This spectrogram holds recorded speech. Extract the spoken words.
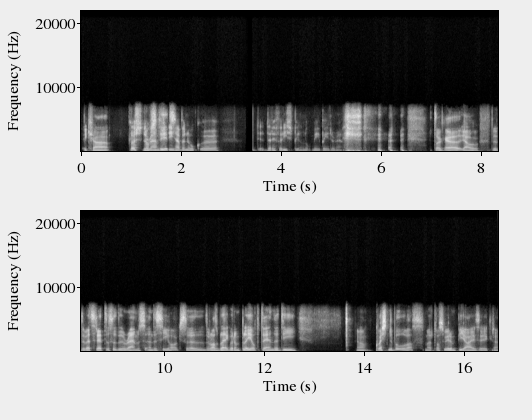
Ik ga Plus de Rams, steeds. die hebben ook, eh, de, de referees spelen ook mee bij de Rams. Toch, eh, ja, de, de wedstrijd tussen de Rams en de Seahawks, eh, er was blijkbaar een play op het einde die ja, questionable was, maar het was weer een PI zeker. Hè?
